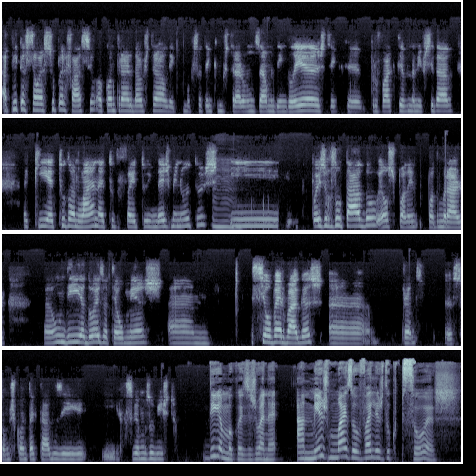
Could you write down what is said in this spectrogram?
aplicação é super fácil, ao contrário da Austrália, que uma pessoa tem que mostrar um exame de inglês, tem que provar que esteve na universidade. Aqui é tudo online, é tudo feito em 10 minutos Hum. e depois o resultado eles podem pode demorar uh, um dia, dois, até um mês. Um, se houver vagas, uh, pronto, uh, somos contactados e, e recebemos o visto. Diga-me uma coisa, Joana, há mesmo mais ovelhas do que pessoas?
